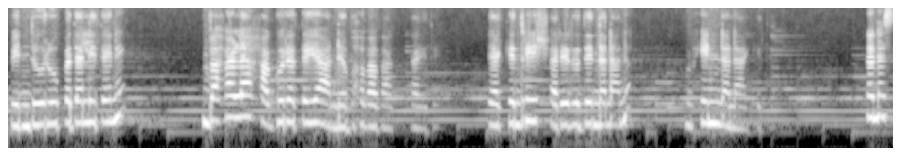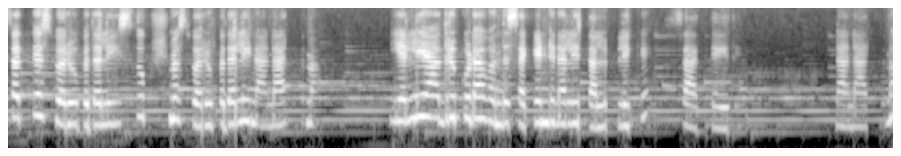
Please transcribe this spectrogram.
ಬಿಂದು ರೂಪದಲ್ಲಿದ್ದೇನೆ ಬಹಳ ಹಗುರತೆಯ ಅನುಭವವಾಗ್ತಾ ಇದೆ. ಯಾಕೆಂದ್ರೆ ಈ ಶರೀರದಿಂದ ನಾನು ಭಿನ್ನನಾಗಿದೆ ನನ್ನ ಸತ್ಯ ಸ್ವರೂಪದಲ್ಲಿ, ಸೂಕ್ಷ್ಮ ಸ್ವರೂಪದಲ್ಲಿ ನನ್ನ ಆತ್ಮ. ಎಲ್ಲಿಯಾದರೂ ಕೂಡ ಒಂದು ಸೆಕೆಂಡಿನಲ್ಲಿ ತಲುಪಲಿಕ್ಕೆ ಸಾಧ್ಯ ಇದೆ. ನನ್ನ ಆತ್ಮ.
